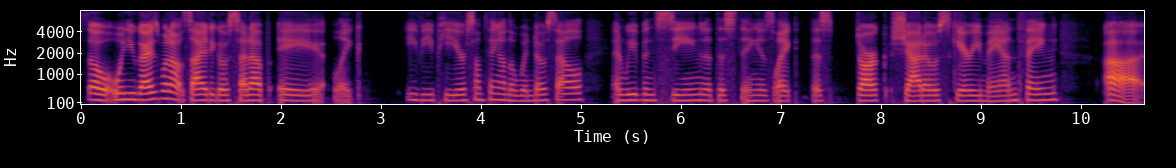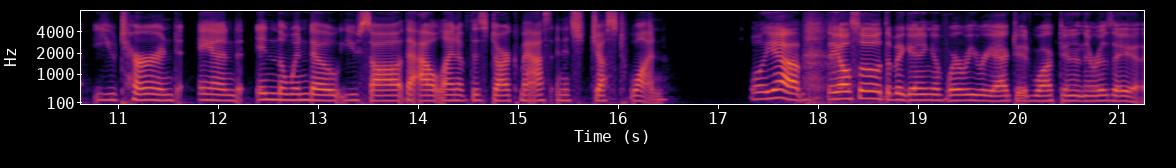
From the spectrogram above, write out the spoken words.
So when you guys went outside to go set up a like EVP or something on the windowsill, and we've been seeing that this thing is like this dark shadow, scary man thing. Uh, you turned and in the window you saw the outline of this dark mass, and it's just one. Well, yeah. They also at the beginning of where we reacted walked in and there was a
